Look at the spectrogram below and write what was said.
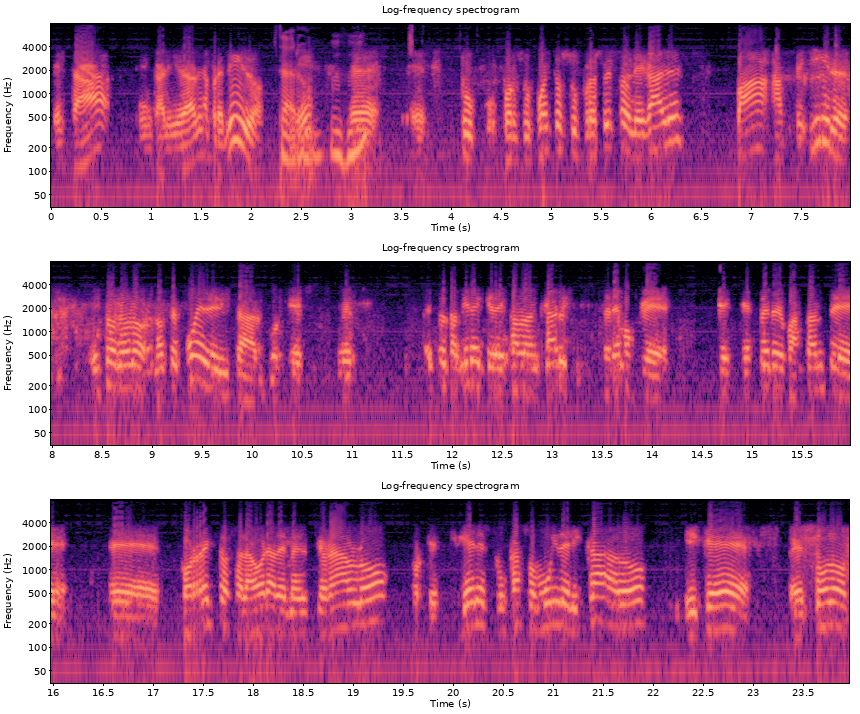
está en calidad de aprendido. Claro. Eh, eh, por supuesto, su proceso legal va a seguir. Esto no, lo- no se puede evitar, porque eh, esto también hay que dejarlo en claro y tenemos que, que- que ser bastante eh, correctos a la hora de mencionarlo, porque si bien es un caso muy delicado y que eh, todos,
